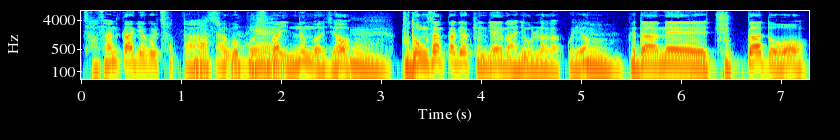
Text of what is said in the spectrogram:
자산 가격을 쳤다라고 맞습니다. 볼 수가 예. 있는 거죠. 음. 부동산 가격 굉장히 많이 올라갔고요. 음. 그 다음에 주가도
